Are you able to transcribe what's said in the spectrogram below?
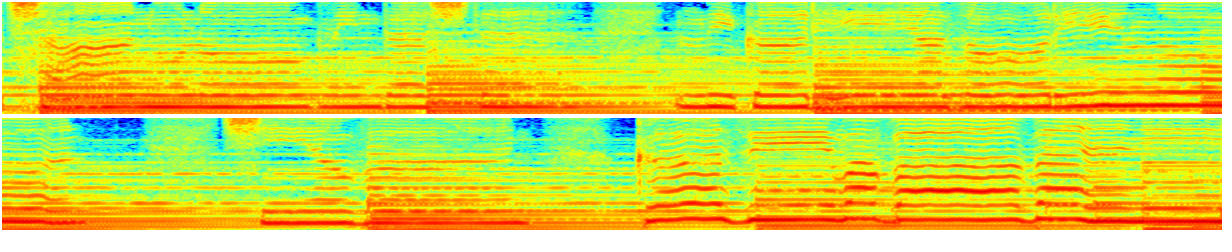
Oceanul oglindește licărirea zorilor Și eu văd că ziua va veni.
